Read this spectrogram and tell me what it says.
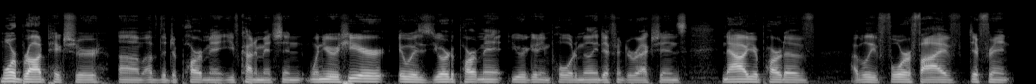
more broad picture um, of the department, you've kind of mentioned when you were here, it was your department. You were getting pulled a million different directions. Now you're part of, I believe, four or five different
